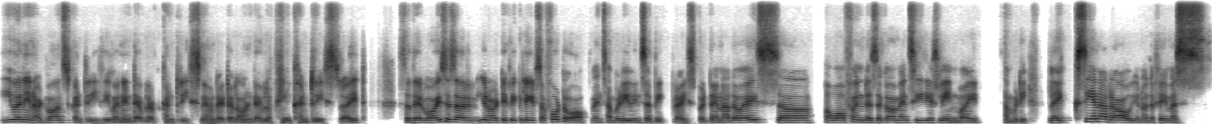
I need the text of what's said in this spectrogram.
even in advanced countries even in developed countries you know, let alone developing countries right so their voices are, you know, typically it's a photo op when somebody wins a big prize. But then otherwise, uh, how often does the government seriously invite somebody like C.N.R. Rao, you know, the famous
